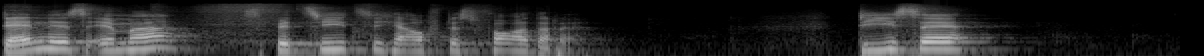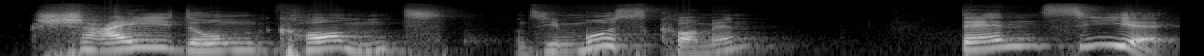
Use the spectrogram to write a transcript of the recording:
Denn ist immer, es bezieht sich auf das Vordere. Diese Scheidung kommt und sie muss kommen, denn siehe,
